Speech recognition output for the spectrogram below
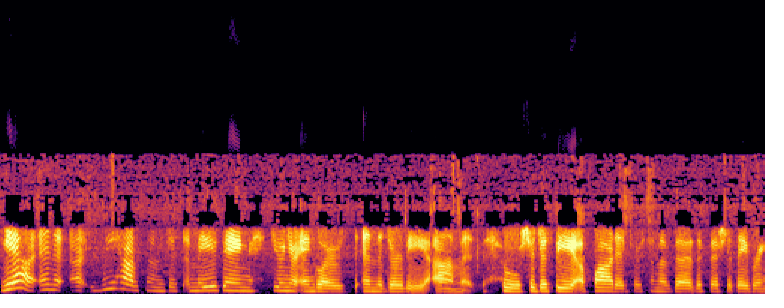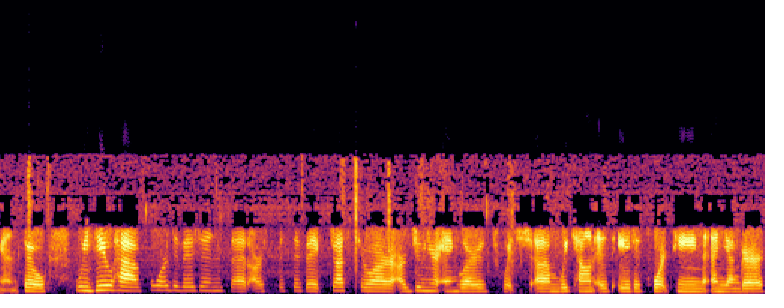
Yeah, and uh, we have some just amazing junior anglers in the Derby um, who should just be applauded for some of the, the fish that they bring in. So we do have four divisions that are specific just to our, our junior anglers, which um, we count as ages 14 and younger.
